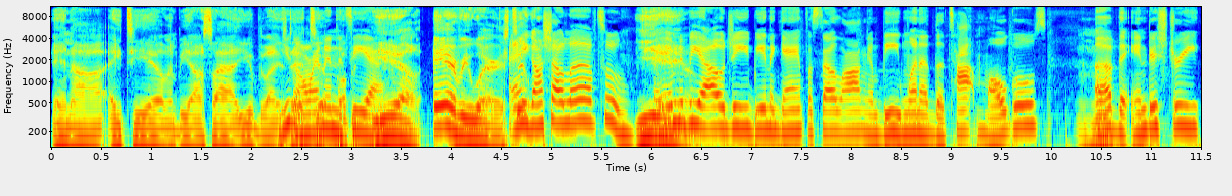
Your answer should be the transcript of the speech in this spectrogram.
in uh, ATL and be outside, you'll be like, You gonna run into? T.I.. Yeah, everywhere. It's And he gonna show love too. For Yeah. him to be an OG, be in the game for so long, and be one of the top moguls Mm-hmm. of the industry.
